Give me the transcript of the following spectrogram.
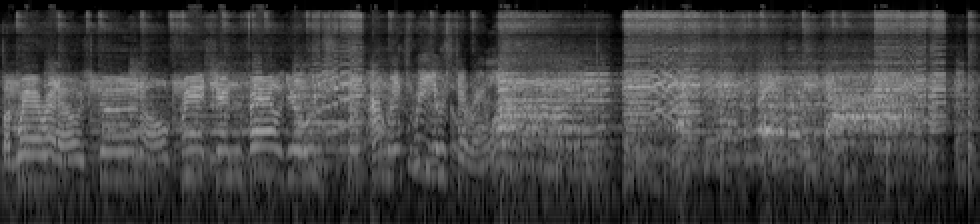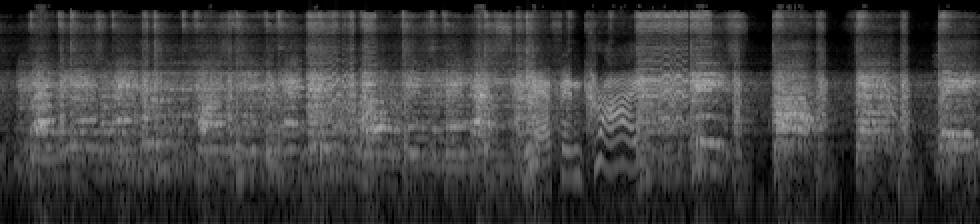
But where are those good old fashioned values on which we used to rely? Laugh and cry. He's a family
